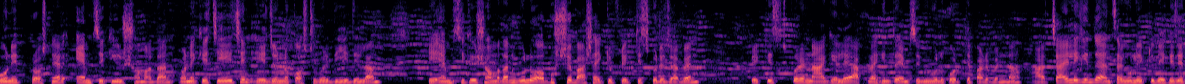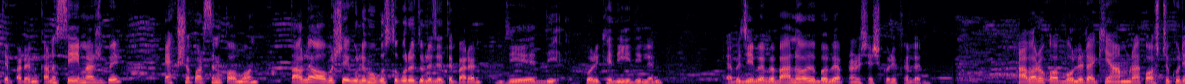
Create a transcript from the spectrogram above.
গণিত প্রশ্নের এমসিকিউর সমাধান। অনেকে চেয়েছেন এই জন্য কষ্ট করে দিয়ে দিলাম। এই এমসিকিউর সমাধানগুলো অবশ্যই বাসায় একটু প্র্যাকটিস করে যাবেন। প্র্যাকটিস করে না গেলে আপনারা কিন্তু এমসিকিউগুলো করতে পারবেন না। আর চাইলে কিন্তু অ্যান্সারগুলো একটু দেখে যেতে পারেন, কারণ সেম আসবে, একশো পার্সেন্ট কমন তাহলে অবশ্যই এগুলো মুখস্থ করে চলে যেতে পারেন যে পরীক্ষা দিয়ে দিলেন। এবার যেভাবে ভালো হয় ওইভাবে আপনারা শেষ করে ফেলেন। আবারও বলে রাখি, আমরা কষ্ট করি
